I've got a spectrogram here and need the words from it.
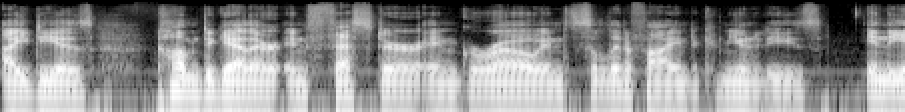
ideas come together and fester and grow and solidify into communities? In the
